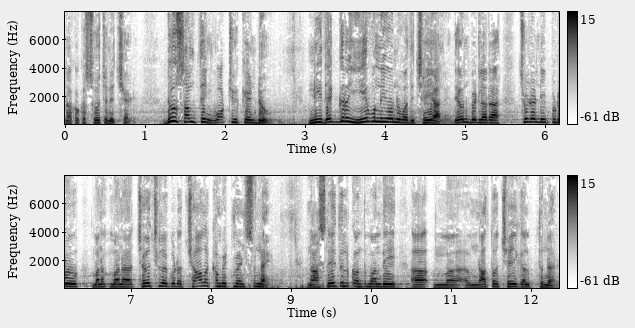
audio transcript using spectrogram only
నాకు ఒక సూచన ఇచ్చాడు. Do something what you can do నీ దగ్గర ఏమున్నాయో నువ్వు అది చేయాలి. దేవుని బిడ్డలారా చూడండి ఇప్పుడు మన మన చర్చ్లో కూడా చాలా కమిట్మెంట్స్ ఉన్నాయి. నా స్నేహితులు కొంతమంది నాతో చేయగలుపుతున్నారు.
